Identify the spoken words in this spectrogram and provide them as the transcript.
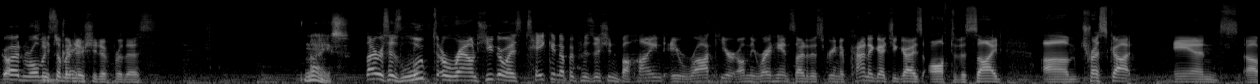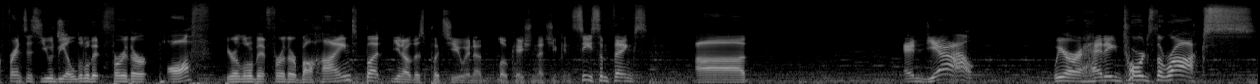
Go ahead and roll me some great. initiative for this. Nice. Cyrus has looped around. Hugo has taken up a position behind a rock here on the right hand side of the screen. I've kind of got you guys off to the side. Um, Trescott and uh, Francis, you would be a little bit further off. You're a little bit further behind, but you know this puts you in a location that you can see some things. Uh, and yeah, Wow. we are heading towards the rocks.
